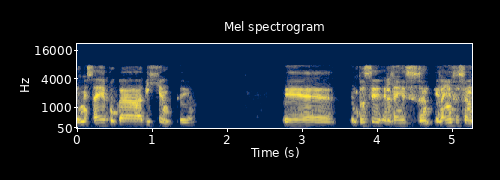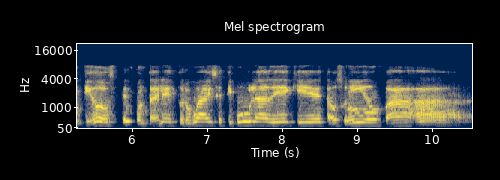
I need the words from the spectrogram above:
en esa época vigente. Eh, entonces, en el año, el año 62, en Punta del Este, Uruguay, se estipula de que Estados Unidos va a,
